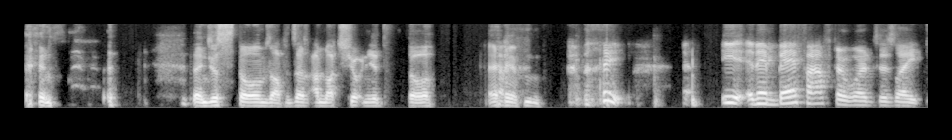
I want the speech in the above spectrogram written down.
And then just storms off and says, I'm not shutting your door. Um, he- and then Beth afterwards is like,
